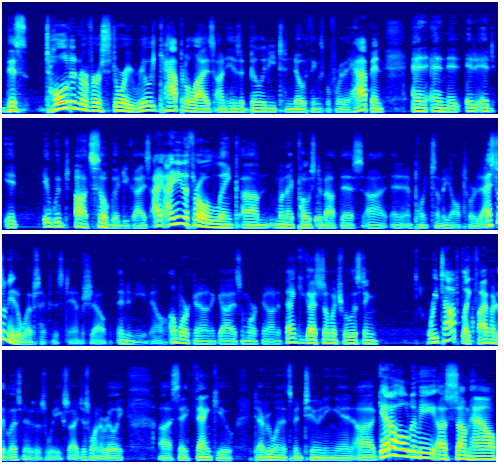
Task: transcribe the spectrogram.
this told in reverse story really capitalized on his ability to know things before they happen, and and it it it, it it would oh it's so good you guys i, I need to throw a link um, when i post about this uh, and, and point some of y'all toward it i still need a website for this damn show and an email i'm working on it guys i'm working on it thank you guys so much for listening we topped like 500 listeners this week, so I just want to really uh, say thank you to everyone that's been tuning in. Uh, get a hold of me uh, somehow.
